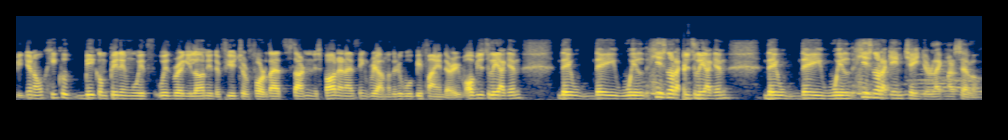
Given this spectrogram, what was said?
you know he could be competing with with Reguilon in the future for that starting spot. And I think Real Madrid will be fine there. Obviously, again, they they will. He's not obviously again. They they will. He's not a game changer like Marcelo.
